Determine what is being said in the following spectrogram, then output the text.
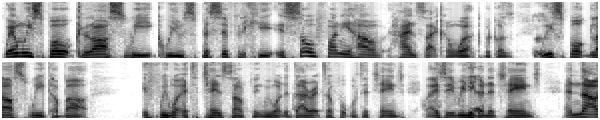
when we spoke last week, we specifically. It's so funny how hindsight can work because we spoke last week about if we wanted to change something, we want the director of football to change, but is it really Yeah. going to change? And now,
